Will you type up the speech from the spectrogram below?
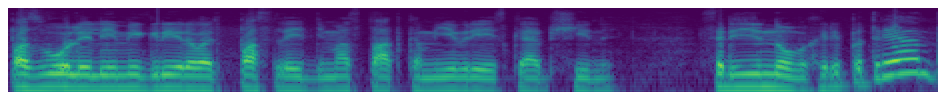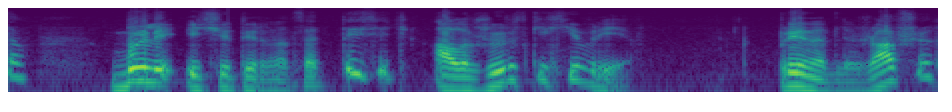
позволили эмигрировать последним остаткам еврейской общины – Среди новых репатриантов были и 14 тысяч алжирских евреев, принадлежавших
